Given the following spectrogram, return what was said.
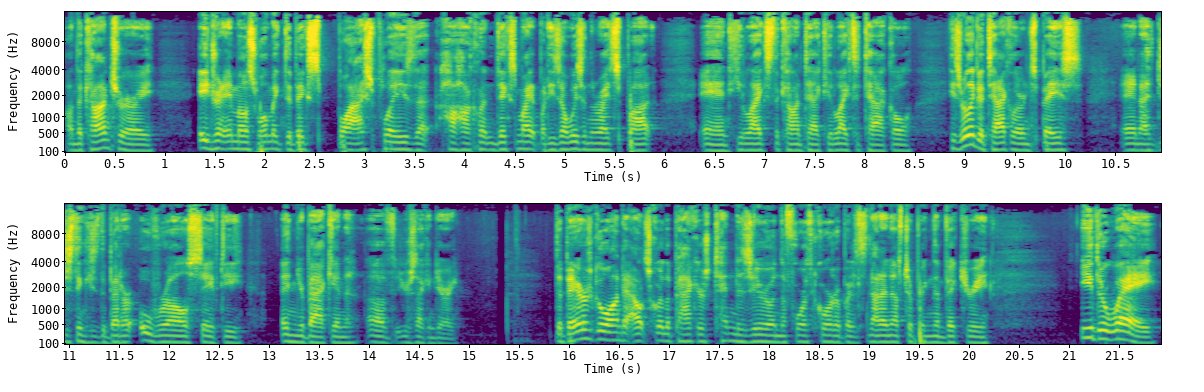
On the contrary, Adrian Amos won't make the big splash plays that HaHa Clinton Dix might, but he's always in the right spot, and he likes the contact. He likes to tackle. He's a really good tackler in space, and I just think he's the better overall safety in your back end of your secondary. The Bears go on to outscore the Packers 10 to 0 in the fourth quarter, but it's not enough to bring them victory. Either way,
